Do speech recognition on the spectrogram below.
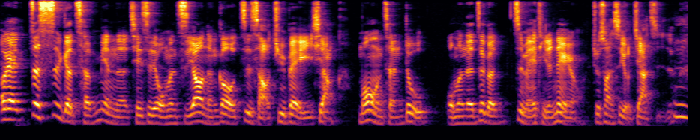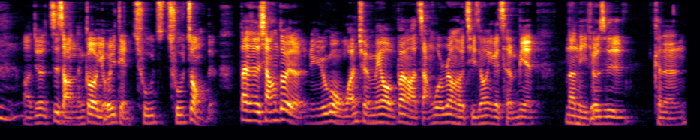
？OK，这四个层面呢，其实我们只要能够至少具备一项某种程度。我们的这个自媒体的内容就算是有价值的，嗯啊，就至少能够有一点出出众的。但是相对的，你如果完全没有办法掌握任何其中一个层面，那你就是可能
